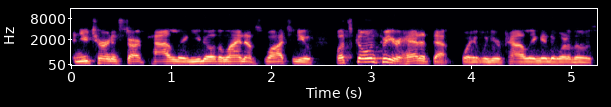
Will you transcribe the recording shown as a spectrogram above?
and you turn and start paddling. You know the lineup's watching you. What's going through your head at that point when you're paddling into one of those?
